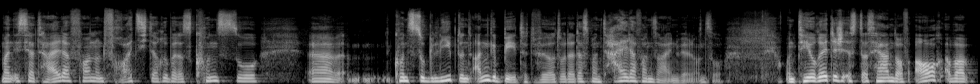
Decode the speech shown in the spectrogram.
man ist ja Teil davon und freut sich darüber, dass Kunst so äh, Kunst so geliebt und angebetet wird oder dass man Teil davon sein will und so. Und theoretisch ist das Herrndorf auch, aber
